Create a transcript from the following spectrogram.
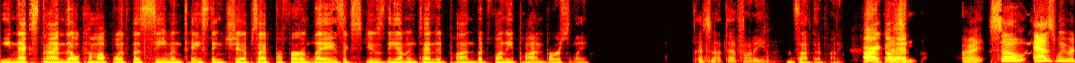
next time they'll come up with the semen tasting chips. I prefer Lay's. Excuse the unintended pun, but funny pun personally. That's not that funny. It's not that funny. All right, go That's ahead. An, all right. So as we were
